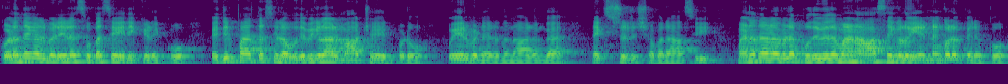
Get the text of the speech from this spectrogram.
குழந்தைகள் வெளியில சுப செய்தி கிடைக்கும். எதிர்பார்த்த சில உதவிகளால் மாற்றம் ஏற்படும். உயர்வு நிறந்தனாலுங்க நெக்ஸ்ட் ரிஷபராசி. மனதளவில் புதுவிதமான ஆசைகளும் எண்ணங்களும் பிறக்கும்.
